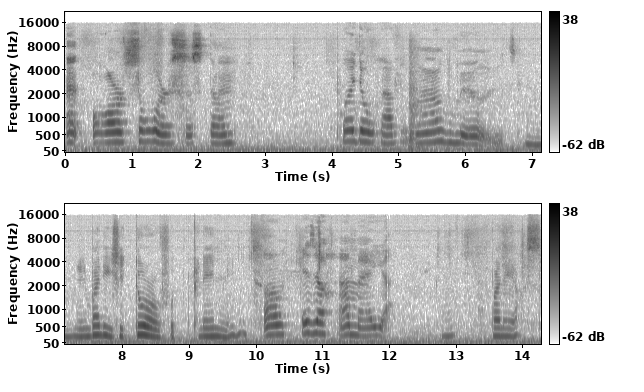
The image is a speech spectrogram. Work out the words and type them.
And our solar system, Pluto have long moons. Mm, And what is the dwarf planet? Um, is a Haumea. What else?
